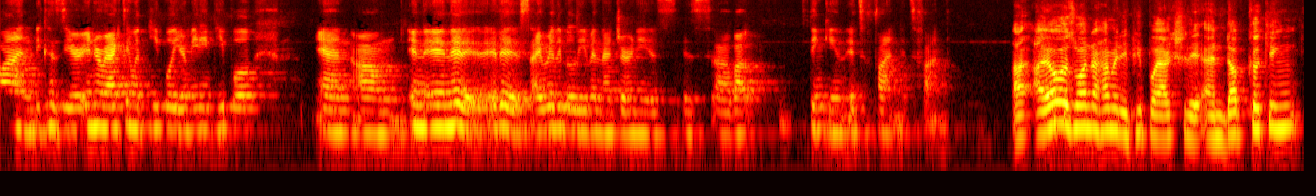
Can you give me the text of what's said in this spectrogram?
fun because you're interacting with people, you're meeting people, and um, and, and it, it is. I really believe in that journey is is about thinking it's fun. It's fun. I, I always wonder how many people actually end up cooking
